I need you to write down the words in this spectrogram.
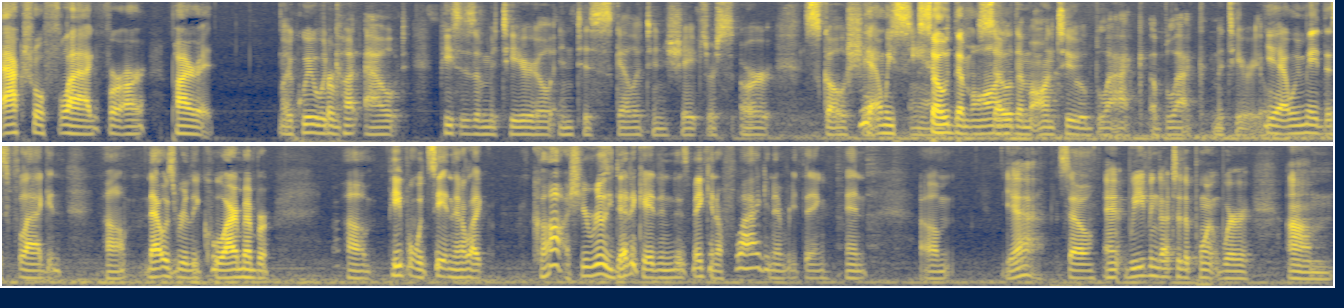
actual flag for our pirate. Like we would For- cut out pieces of material into skeleton shapes or or skull shapes. Yeah, and we s- sewed them on. Sew them onto a black a black material. Yeah, we made this flag, and um, that was really cool. I remember um, people would see it and they're like, "Gosh, you're really dedicated in this, making a flag and everything." And um, Yeah. so, And we even got to the point where um,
